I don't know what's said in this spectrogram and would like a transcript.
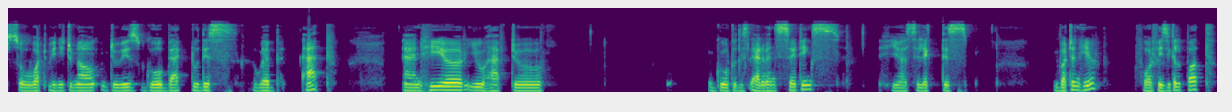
So what we need to now do is go back to this web app. And here you have to go to this advanced settings. Here select this button here for physical path.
